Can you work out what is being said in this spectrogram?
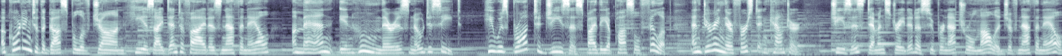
According to the Gospel of John, he is identified as Nathanael, a man in whom there is no deceit. He was brought to Jesus by the Apostle Philip, and during their first encounter, Jesus demonstrated a supernatural knowledge of Nathanael,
